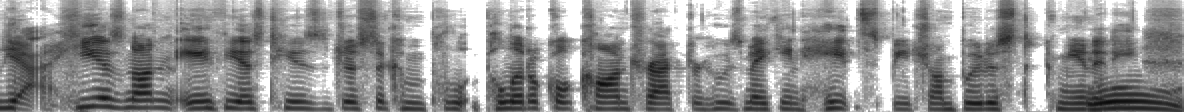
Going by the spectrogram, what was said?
Yeah, he is not an atheist. He is just a political contractor who's making hate speech on Buddhist community. Ooh.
